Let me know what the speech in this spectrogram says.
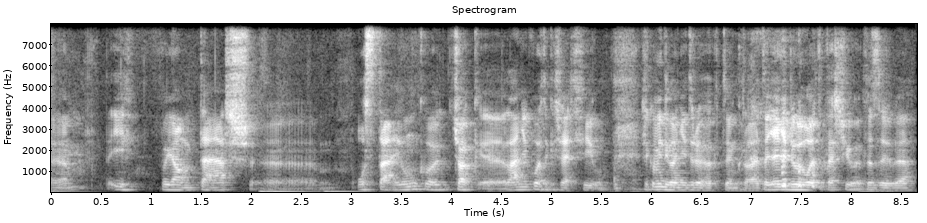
uh, évfolyamtárs uh, osztályunk, hogy csak lányok voltak és egy fiú. És akkor mindig annyit röhögtünk rajta, hogy egyedül volt a testi öltözőbe.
